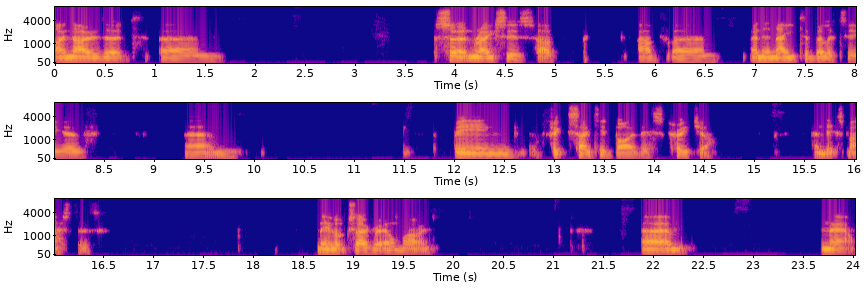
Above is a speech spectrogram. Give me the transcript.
I know that um, certain races have have um, an innate ability of um, being fixated by this creature and its masters. And he looks over at Elmarin. Um, now,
